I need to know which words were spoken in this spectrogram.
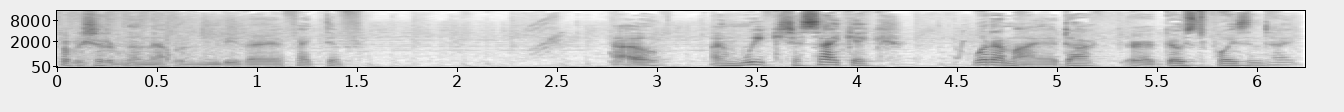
Probably should have known that wouldn't be very effective. Uh oh I'm weak to psychic. What am I, a dark or a ghost poison type?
